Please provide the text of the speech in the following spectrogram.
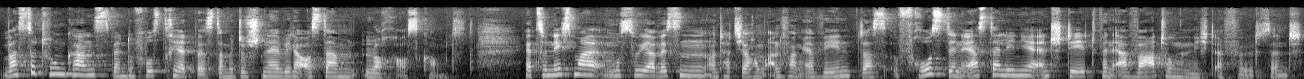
was du tun kannst, wenn du frustriert bist, damit du schnell wieder aus deinem Loch rauskommst. Ja, zunächst mal musst du ja wissen, und hatte ich auch am Anfang erwähnt, dass Frust in erster Linie entsteht, wenn Erwartungen nicht erfüllt sind.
